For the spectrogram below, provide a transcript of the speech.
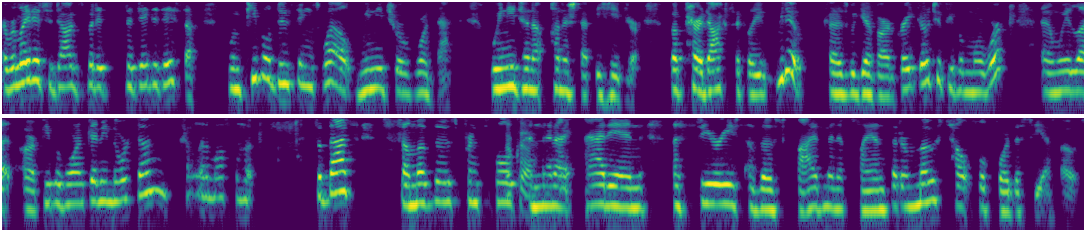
I relate it to dogs, but it's the day to day stuff. When people do things well, we need to reward that. We need to not punish that behavior. But paradoxically, we do because we give our great go to people more work and we let our people who aren't getting the work done kind of let them off the hook. So that's some of those principles. Okay. And then I add in a series of those five minute plans that are most helpful for the CFOs.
